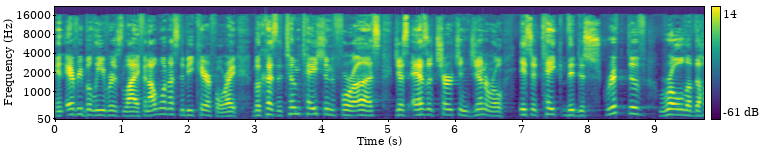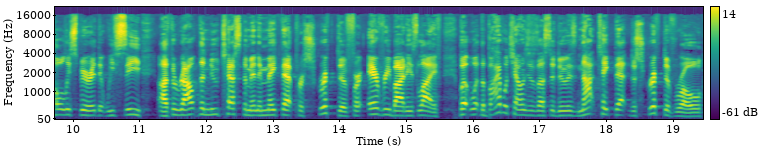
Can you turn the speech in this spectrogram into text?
in every believer's life? And I want us to be careful, right? Because the temptation for us, just as a church in general, is to take the descriptive role of the Holy Spirit that we see uh, throughout the New Testament and make that prescriptive for everybody's life. But what the Bible challenges us to do is not take that descriptive role.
